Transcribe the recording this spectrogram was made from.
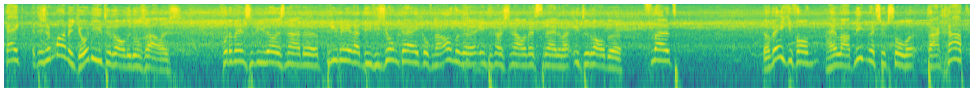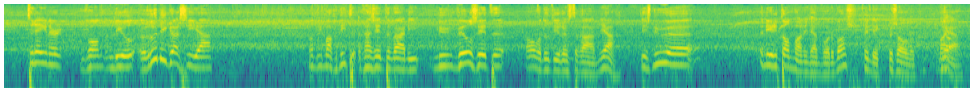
Kijk, het is een mannetje hoor, die Ituralde González. Voor de mensen die wel eens naar de Primera Division kijken... of naar andere internationale wedstrijden waar Ituralde fluit... dan weet je van, hij laat niet met zich zollen. Daar gaat trainer van Lille, Rudy Garcia. Want die mag niet gaan zitten waar hij nu wil zitten. Oh, wat doet hij rustig aan. Ja, het is nu uh, een irritant mannetje aan het worden, Bas. Vind ik persoonlijk. Maar ja. ja.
